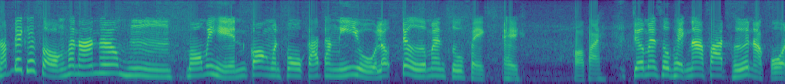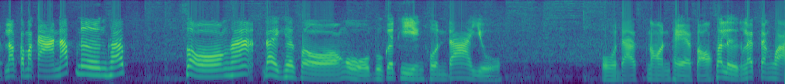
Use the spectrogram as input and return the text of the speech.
นับได้แค่สองเท่านั้นฮะหืมมองไม่เห็นกล้องมันโฟกัสทางนี้อยู่ แล้วเจอแมนซูเฟกเอ้ยขออภัยเจอแมนซูเฟกหน้าฟาดพื้นอะโกดแล้วกรรมการนับหนึ่งครับสองฮะ ได้แค่สองโอ้โหบุกทียังทนได้อยู่โอดัสนอนแผ่สองสลึงและจังหวะ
